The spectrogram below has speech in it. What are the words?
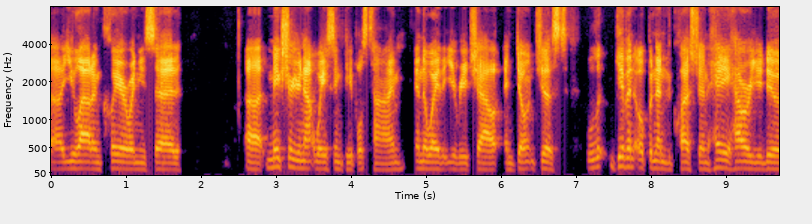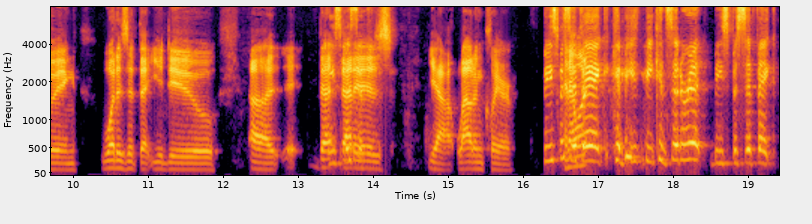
uh, you loud and clear when you said uh, make sure you're not wasting people's time in the way that you reach out and don't just give an open-ended question. Hey how are you doing? What is it that you do? Uh, that that is yeah loud and clear. Be specific. want- can be be considerate be specific.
